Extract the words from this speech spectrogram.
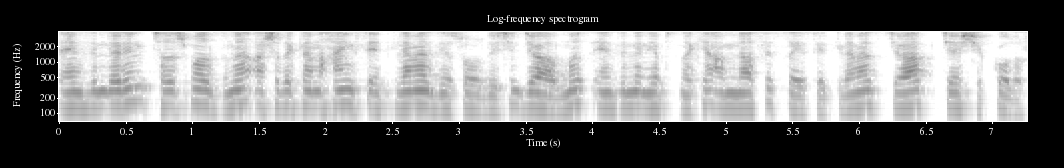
enzimlerin çalışma hızını aşağıdakilerin hangisi etkilemez diye sorduğu için cevabımız enzimlerin yapısındaki amino asit sayısı etkilemez. Cevap C şıkkı olur.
